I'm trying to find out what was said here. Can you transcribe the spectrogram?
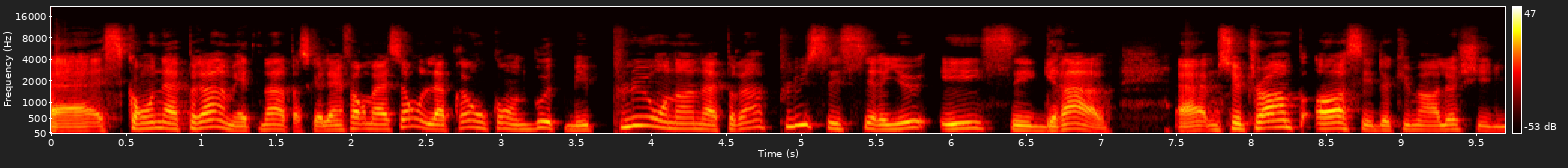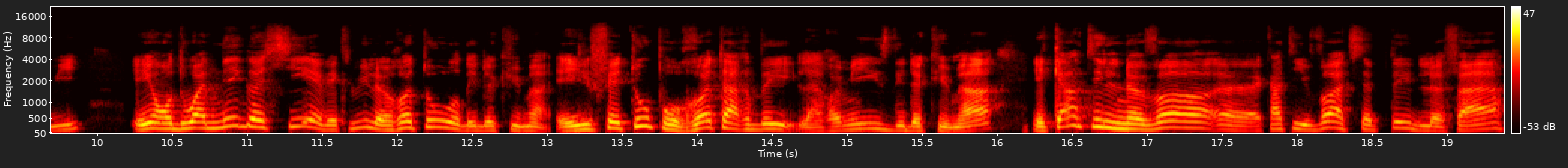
Euh, ce qu'on apprend maintenant, parce que l'information, on l'apprend au compte-goutte, mais plus on en apprend, plus c'est sérieux et c'est grave. Euh, M. Trump a ces documents-là chez lui et on doit négocier avec lui le retour des documents. Et il fait tout pour retarder la remise des documents. Et quand il ne va, euh, quand il va accepter de le faire,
